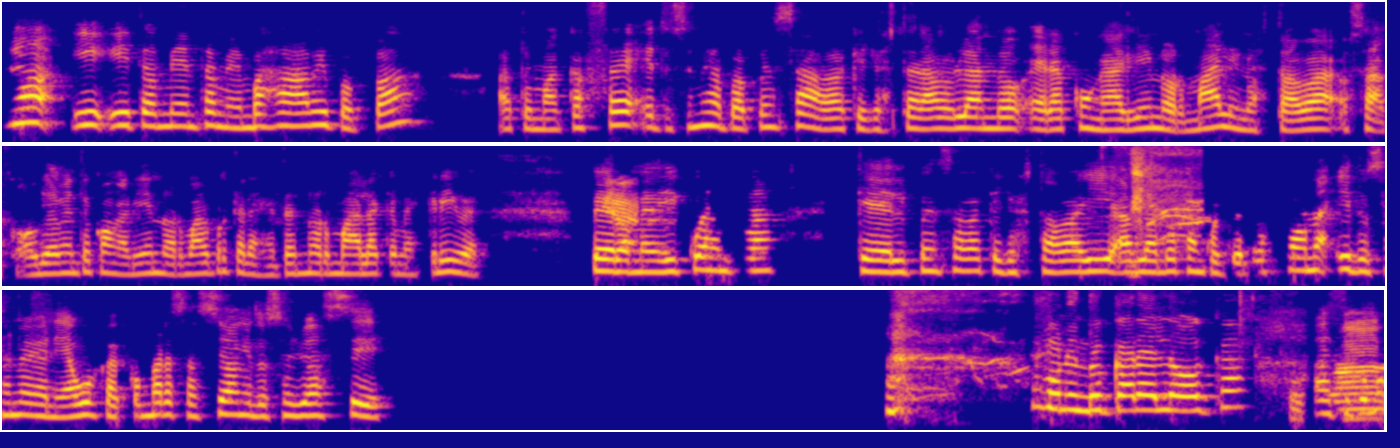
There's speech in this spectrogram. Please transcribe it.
No, y, y también, también bajaba mi papá a tomar café, entonces mi papá pensaba que yo estaba hablando, era con alguien normal y no estaba, o sea, obviamente con alguien normal porque la gente es normal la que me escribe, pero me di cuenta que él pensaba que yo estaba ahí hablando con cualquier persona y entonces me venía a buscar conversación y entonces yo así, poniendo cara loca, así como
